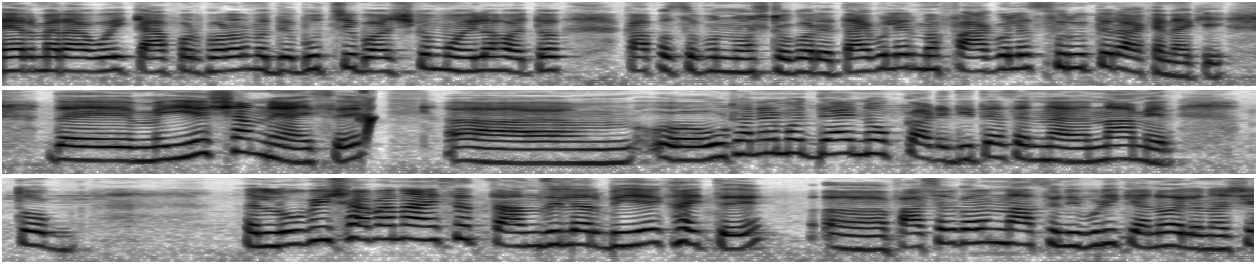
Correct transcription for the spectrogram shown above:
মেরমেরা ওই কাপড় পরার মধ্যে বুঝছি বয়স্ক মহিলা হয়তো কাপড় চোপড় নষ্ট করে। তাই বলে পাগলের শুরুতে রাখে নাকি? ইয়ের সামনে আইসে উঠানের মধ্যে আয় নখ কাটি দিতেছে নামের। তো লবি সাবানা আইসে তানজিলার বিয়ে খাইতে পাশের ঘরের নাচুনি বুড়ি কেন এলো না? সে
